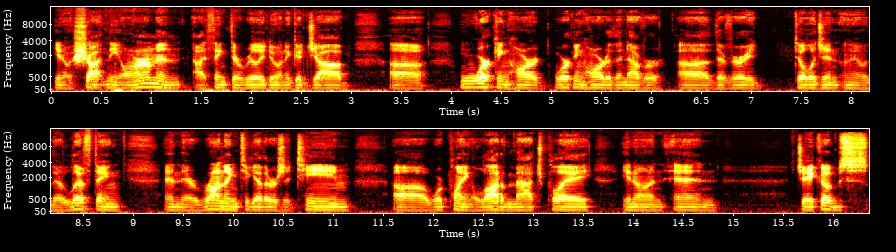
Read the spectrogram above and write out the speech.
you know, shot in the arm, and I think they're really doing a good job. Uh, working hard, working harder than ever. Uh, they're very diligent. You know, they're lifting and they're running together as a team. Uh, we're playing a lot of match play, you know, and, and Jacob's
